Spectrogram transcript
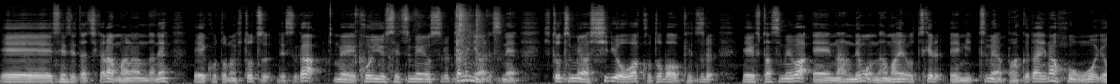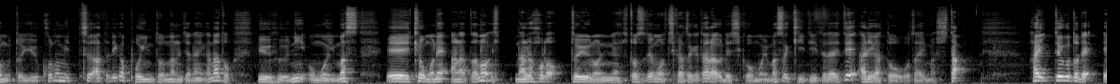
えー、先生たちから学んだね、えことの1つですが、えこういう説明をするためにはですね、1つ目は資料は言葉を削る、え2つ目は、え何でも名前を付ける、え3つ目は莫大な本を読むという、この3つあたりがポイントになるんじゃないかなというふうに思います。え今日もね、あなたのなるほどというのにね、一つでも近づけたら嬉しく思います。聞いていただいてありがとうございました。はい。ということで、え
